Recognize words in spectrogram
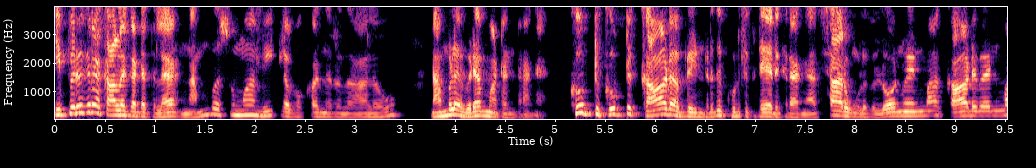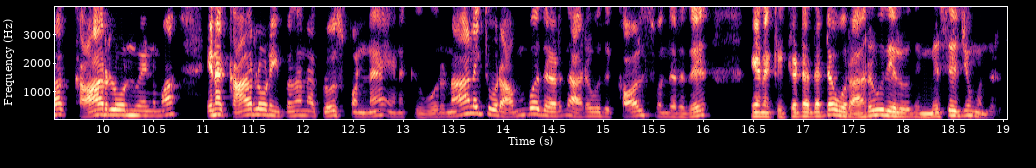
இப்போ இருக்கிற காலகட்டத்தில் நம்ம சும்மா வீட்டில் உட்காந்துருந்தாலும் நம்மளை விட மாட்டேன்றாங்க. கூப்பிட்டு கூப்பிட்டு கார்டு அப்படின்றது கொடுத்துக்கிட்டே இருக்கிறாங்க. சார் உங்களுக்கு லோன் வேணுமா? கார்டு வேணுமா? கார் லோன் வேணுமா? ஏன்னா கார் லோன் இப்போ தான் நான் க்ளோஸ் பண்ணேன். எனக்கு ஒரு நாளைக்கு ஒரு ஐம்பதுலேருந்து அறுபது கால்ஸ் வந்துடுது எனக்கு கிட்டத்தட்ட ஒரு அறுபது எழுபது மெசேஜும் வந்துடுது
